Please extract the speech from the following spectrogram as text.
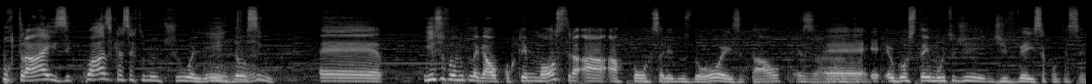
por trás e quase que acerta o Mewtwo ali. Uhum. Então, assim, é... isso foi muito legal, porque mostra a, a força ali dos dois e tal. Exato. É, eu gostei muito de, de ver isso acontecer.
